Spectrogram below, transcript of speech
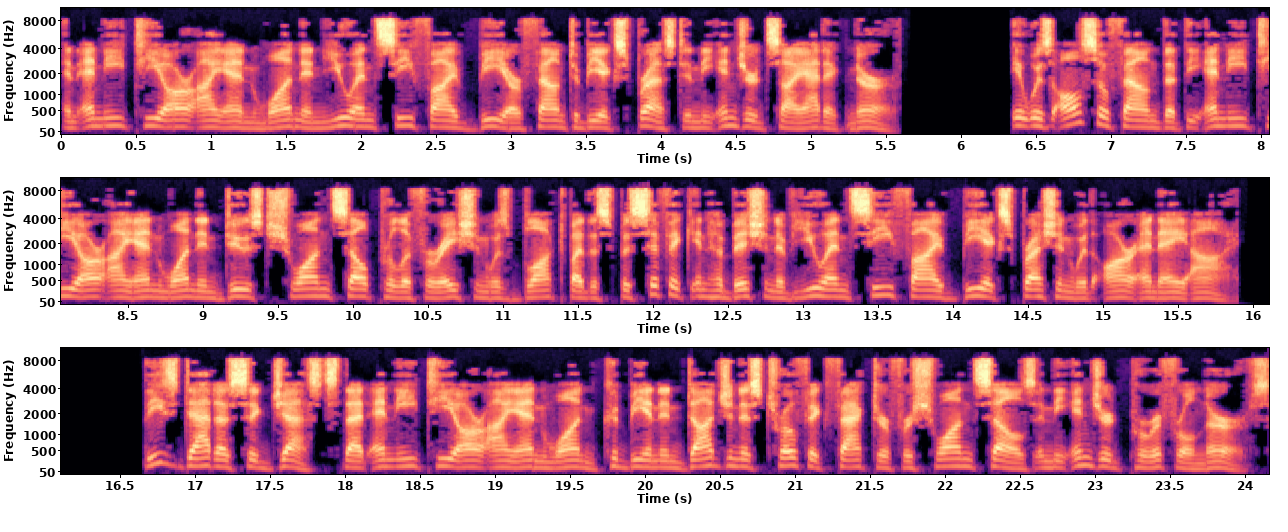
and NETRIN1 and UNC5B are found to be expressed in the injured sciatic nerve. It was also found that the NETRIN1-induced Schwann cell proliferation was blocked by the specific inhibition of UNC5B expression with RNAi. These data suggests that NETRIN1 could be an endogenous trophic factor for Schwann cells in the injured peripheral nerves.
